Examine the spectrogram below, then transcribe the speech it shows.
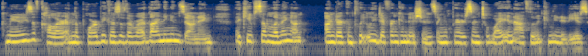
communities of color and the poor because of the redlining and zoning that keeps them living on, under completely different conditions in comparison to white and affluent communities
